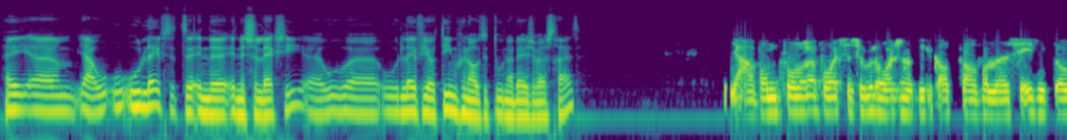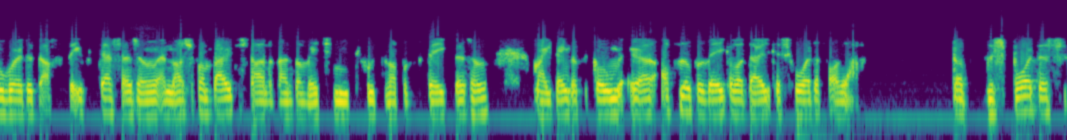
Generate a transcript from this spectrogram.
Hey, ehm, ja, hoe, hoe leeft het in de, in de selectie? Eh, hoe, hoe leven jouw teamgenoten toe naar deze wedstrijd? Ja, van voor, voor het seizoen horen ze natuurlijk altijd al van eh 7 oktober de dag tegen Vitesse en zo. En als je van buitenstaander bent, dan weet je niet goed wat dat betekent en zo. Maar ik denk dat de komende, eh, afgelopen weken wat duidelijk is geworden van ja, dat de sporters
